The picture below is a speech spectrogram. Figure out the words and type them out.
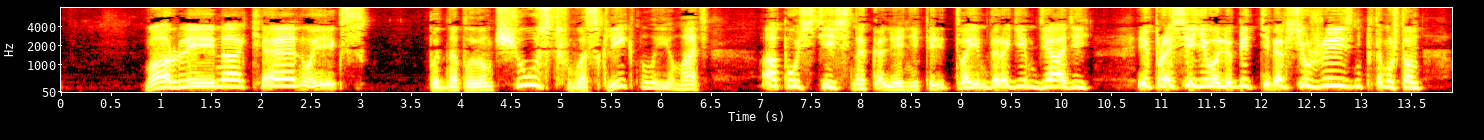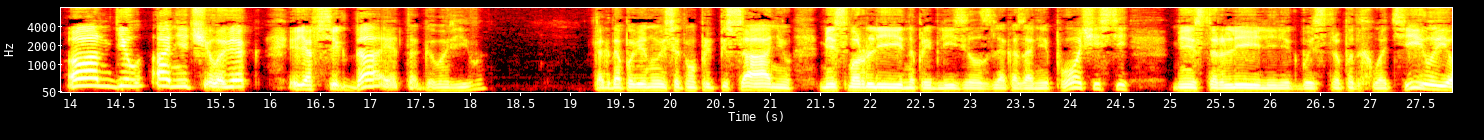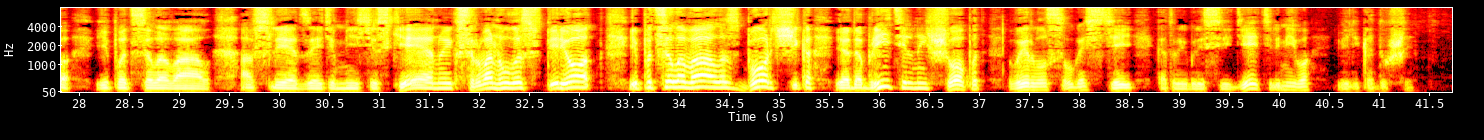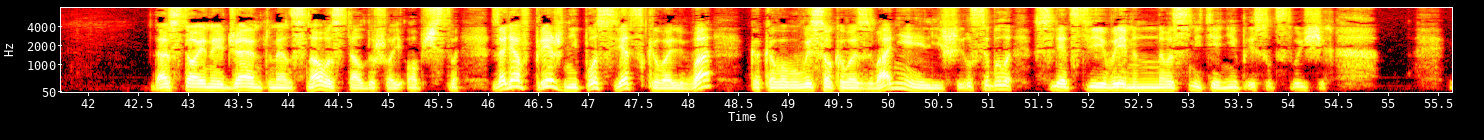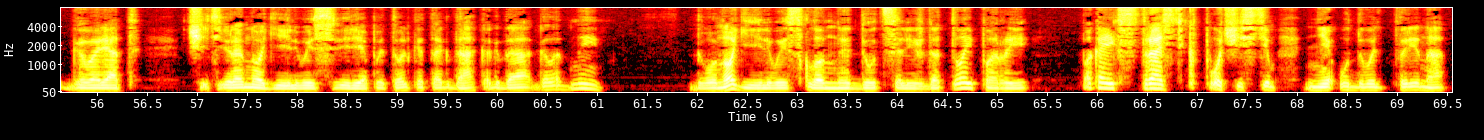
Морлина Кенуикс под наплывом чувств воскликнула ее мать. «Опустись на колени перед твоим дорогим дядей и проси его любить тебя всю жизнь, потому что он ангел, а не человек, и я всегда это говорила». Когда, повинуясь этому предписанию, мисс Морлина приблизилась для оказания почести, Мистер Лилевик быстро подхватил ее и поцеловал, а вслед за этим миссис Кенуик срванулась вперед и поцеловала сборщика, и одобрительный шепот вырвался у гостей, которые были свидетелями его великодушия. Достойный джентльмен снова стал душой общества, заняв прежний пост светского льва, какового высокого звания лишился было вследствие временного смятения присутствующих. Говорят, четвероногие львы свирепы только тогда, когда голодны. Двуногие львы склонны дуться лишь до той поры, пока их страсть к почестям не удовлетворена.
